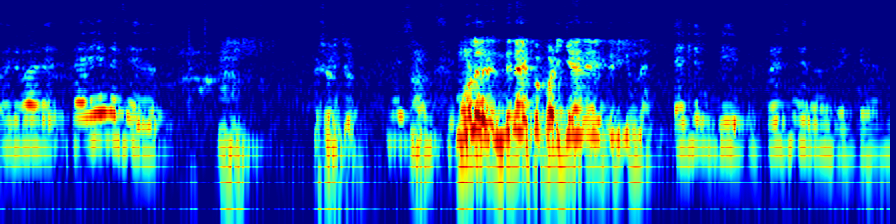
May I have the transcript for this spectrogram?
ഒരുപാട് ചെയ്ത്. വിഷമിച്ചോ. മോൾ എന്തിനാ ഇപ്പൊ പഠിക്കാനായിട്ടിരിക്കുന്നത് എൽ എൽ ബി പ്രിപ്പറേഷൻ ചെയ്തുകൊണ്ടിരിക്കുകയാണ്.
